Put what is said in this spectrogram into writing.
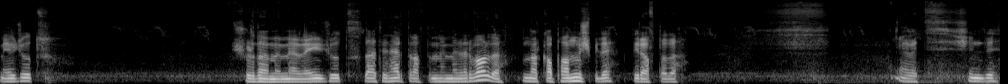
mevcut. Şurada meme mevcut. Zaten her tarafta memeler var da bunlar kapanmış bile bir haftada. Evet şimdi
